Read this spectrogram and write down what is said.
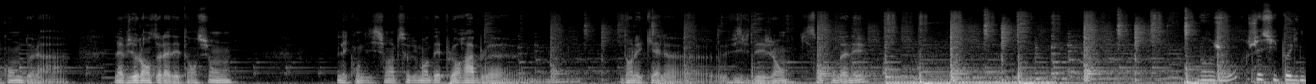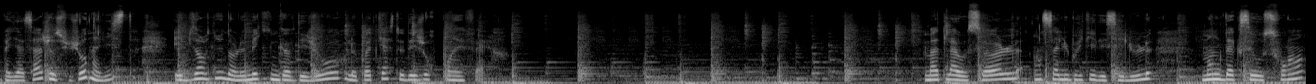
compte de la, la violence de la détention, les conditions absolument déplorables euh, dans lesquelles euh, vivent des gens qui sont condamnés. Bonjour, je suis Pauline Payassa, je suis journaliste et bienvenue dans le Making of des jours, le podcast des jours.fr. Matelas au sol, insalubrité des cellules, manque d'accès aux soins,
